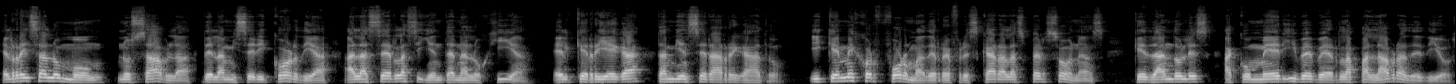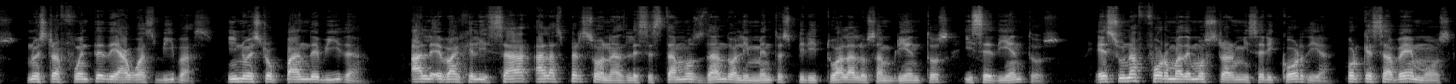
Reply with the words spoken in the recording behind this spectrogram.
El rey Salomón nos habla de la misericordia al hacer la siguiente analogía. El que riega también será regado. ¿Y qué mejor forma de refrescar a las personas que dándoles a comer y beber la palabra de Dios, nuestra fuente de aguas vivas y nuestro pan de vida. Al evangelizar a las personas les estamos dando alimento espiritual a los hambrientos y sedientos. Es una forma de mostrar misericordia, porque sabemos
